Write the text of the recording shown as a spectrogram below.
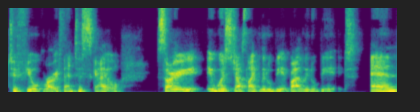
to fuel growth and to scale so it was just like little bit by little bit and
